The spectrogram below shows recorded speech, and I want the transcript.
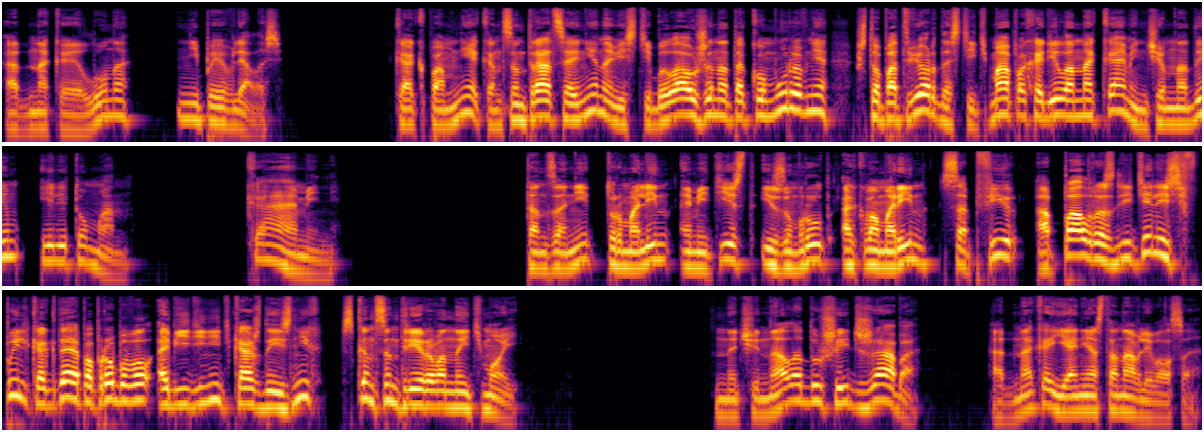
Однако Элуна не появлялась. Как по мне, концентрация ненависти была уже на таком уровне, что по твердости тьма походила на камень, чем на дым или туман. Камень. Танзанит, турмалин, аметист, изумруд, аквамарин, сапфир, опал разлетелись в пыль, когда я попробовал объединить каждый из них с концентрированной тьмой. Начинала душить жаба, однако я не останавливался.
